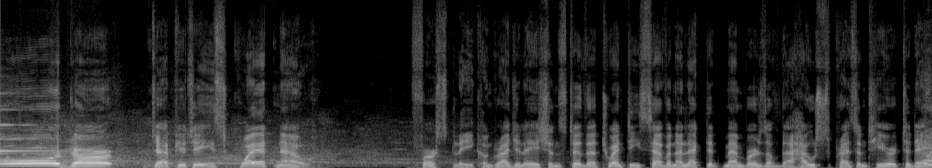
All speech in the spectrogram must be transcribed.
Order! Deputies, quiet now. Firstly, congratulations to the 27 elected members of the House present here today. A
